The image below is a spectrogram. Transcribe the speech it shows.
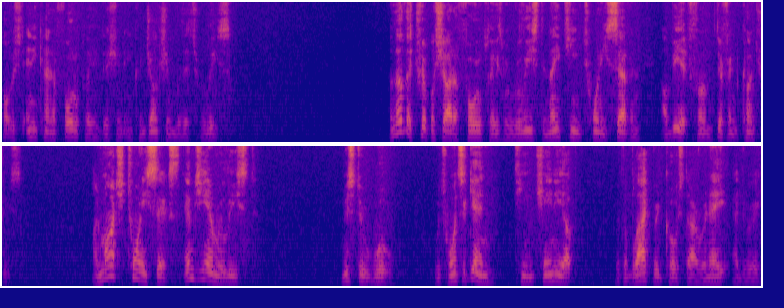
published any kind of photoplay edition in conjunction with its release. Another triple shot of photoplays were released in 1927, albeit from different countries. On March 26th, MGM released Mr. Wu, which once again teamed Chaney up with the Blackbird co-star Rene Adrei.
